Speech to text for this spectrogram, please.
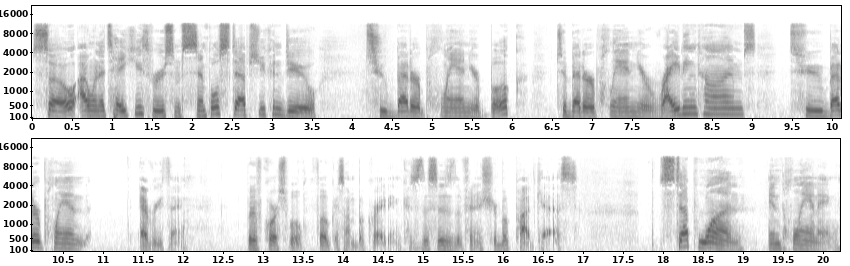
So, I want to take you through some simple steps you can do to better plan your book to better plan your writing times, to better plan everything. But of course, we'll focus on book writing because this is the Finish Your Book podcast. Step one in planning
